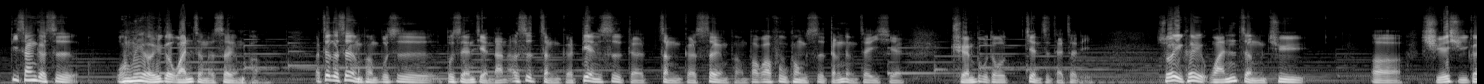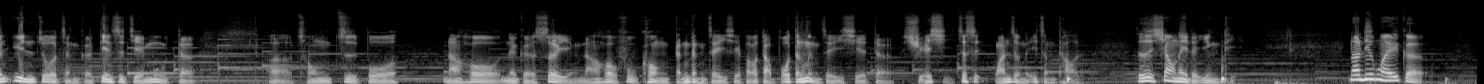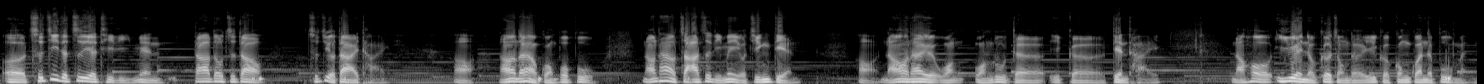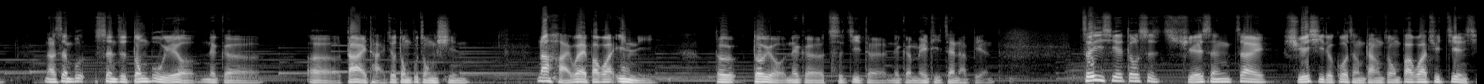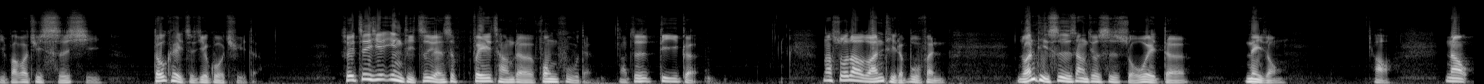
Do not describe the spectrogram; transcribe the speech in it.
第三个是我们有一个完整的摄影棚。这个摄影棚不是不是很简单，而是整个电视的整个摄影棚，包括副控室等等这一些，全部都建置在这里，所以可以完整去呃学习跟运作整个电视节目的呃从制播，然后那个摄影，然后副控等等这一些，包括导播等等这一些的学习，这是完整的一整套的，这是校内的硬体。那另外一个呃慈济的制业体里面，大家都知道。实际有大爱台，啊，然后它有广播部，然后它有杂志，里面有经典，哦，然后它有网网络的一个电台，然后医院有各种的一个公关的部门，那甚不甚至东部也有那个呃大爱台，就东部中心，那海外包括印尼都都有那个慈济的那个媒体在那边，这一些都是学生在学习的过程当中，包括去见习，包括去实习，都可以直接过去的。所以这些硬体资源是非常的丰富的啊，这是第一个。那说到软体的部分，软体事实上就是所谓的内容。好，那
